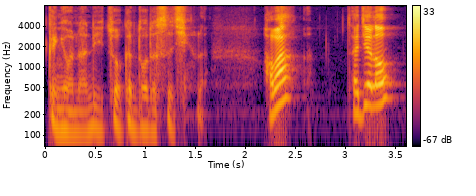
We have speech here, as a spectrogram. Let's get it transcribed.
更有能力做更多的事情了。好吧，再见喽。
